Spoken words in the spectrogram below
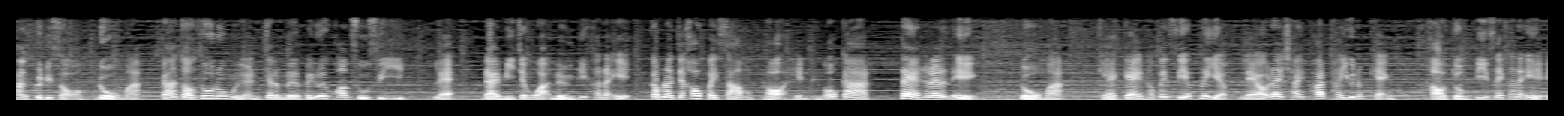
ข้างคืนที่สองโดมะ การต่อสู้ดูเหมือนจะดำเนินไปด้วยความสูสี และได้มีจังหวะหนึ่งที่คานาเอะกำลังจะเข้าไปซ้ำเพราะเห็นถึงโอกาส แต่เท่านั้นเอง โดมะ แค่แกล้งทำเป็นเสียเปรียบ แล้วได้ใช้พัดพายุน้ำแข็ง เข้าโจมตีใส่คานาเอะ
